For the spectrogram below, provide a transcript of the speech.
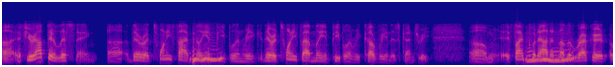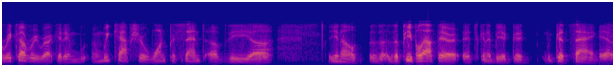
uh, if you're out there listening, uh, there are 25 million Mhm. people in re- there are 25 million people in recovery in this country. Um, if I put out Mhm. another record, a recovery record, and, w- and we capture one percent of the, uh, you know, the, the people out there, it's going to be a good good thing. Yeah.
